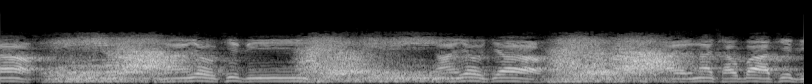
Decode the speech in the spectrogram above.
ကြောင့်ဝိညာဉ်ကြောင့်နာယုတ်ဖြစ်သည်နာယုတ်ဖြစ်သည်နာယုတ်ကြောင့်နာယုတ်ကြောင့်အာရဏ6ပါးဖြစ်သ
